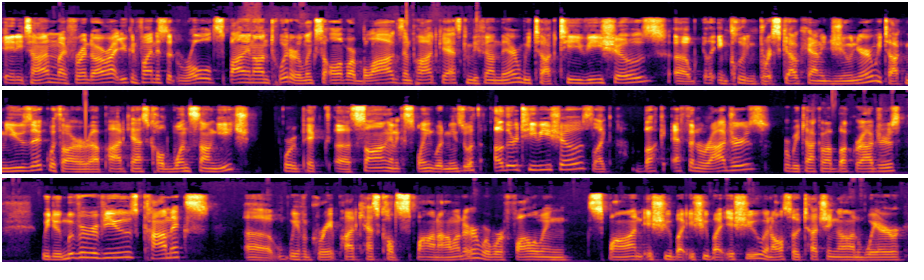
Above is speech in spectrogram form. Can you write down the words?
Anytime, my friend. All right, you can find us at Rolled Spine on Twitter. Links to all of our blogs and podcasts can be found there. We talk TV shows, uh, including Brisco County Jr. We talk music with our uh, podcast called One Song Each, where we pick a song and explain what it means with other TV shows like Buck F. and Rogers, where we talk about Buck Rogers. We do movie reviews, comics. Uh, we have a great podcast called Spawnometer, where we're following Spawn issue by issue by issue, and also touching on where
